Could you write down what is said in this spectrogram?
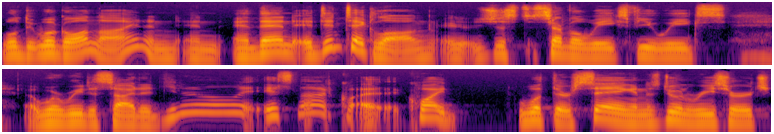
we'll do we'll go online and and and then it didn't take long. It was just several weeks, few weeks, uh, where we decided, you know, it's not quite quite what they're saying, and is doing research,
